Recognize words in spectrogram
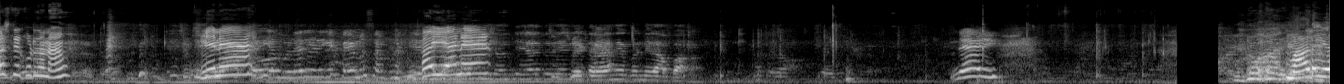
ಔಷಧಿ ಕುಡ್ದನ? ಏನೇ? ಏನೇ? ಮಾಡಯ್ಯ?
